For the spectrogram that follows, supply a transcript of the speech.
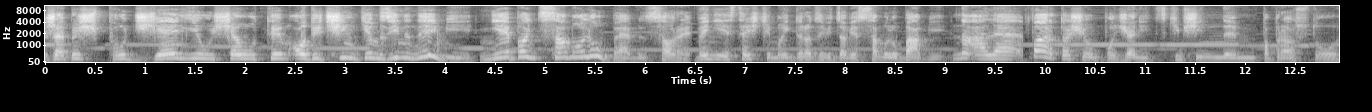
żebyś podzielił się tym odcinkiem z innymi. Nie bądź samolubem, sorry. Wy nie jesteście, moi drodzy widzowie, samolubami. No ale warto się podzielić z kimś innym po prostu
